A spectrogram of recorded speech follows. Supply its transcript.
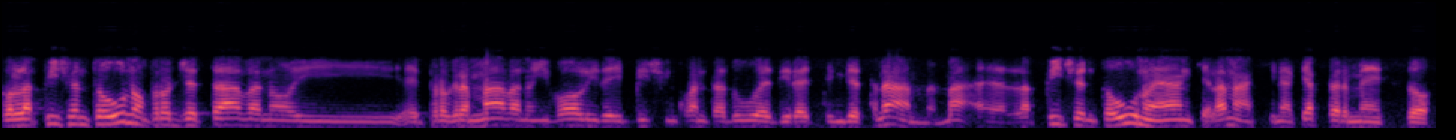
con la P-101 progettavano i, e programmavano i voli dei B-52 diretti in Vietnam, ma eh, la P-101 è anche la macchina che ha permesso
